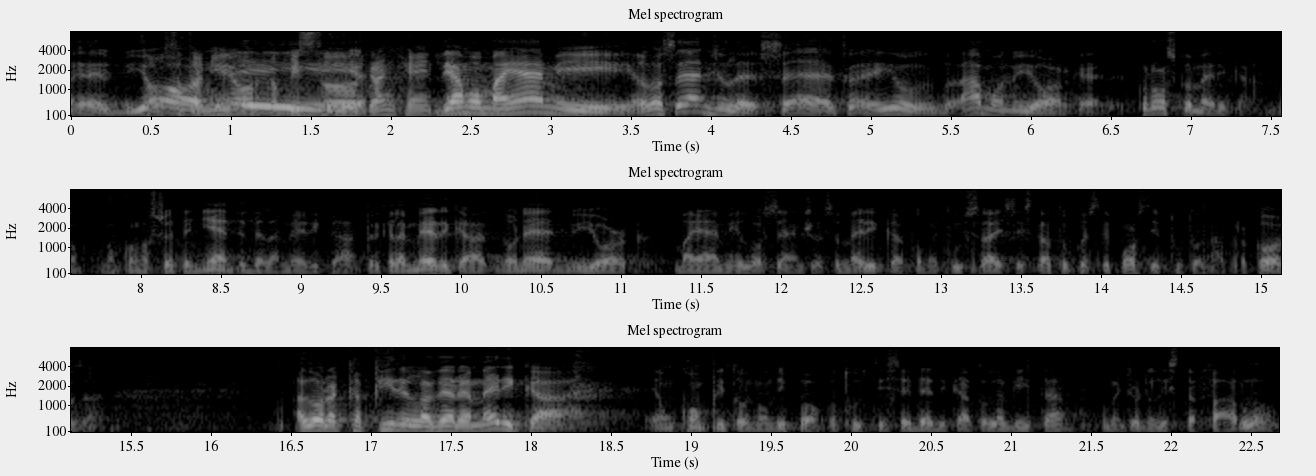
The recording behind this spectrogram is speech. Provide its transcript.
eh, New York, stato a New York, ho ehi, visto Grand Canyon. Andiamo a Miami, a Los Angeles, eh, cioè io amo New York, eh, conosco America. No, non conoscete niente dell'America, perché l'America non è New York, Miami e Los Angeles. America, come tu sai, sei stato in questi posti, è tutta un'altra cosa. Allora capire la vera America è un compito non di poco, tu ti sei dedicato la vita come giornalista a farlo,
